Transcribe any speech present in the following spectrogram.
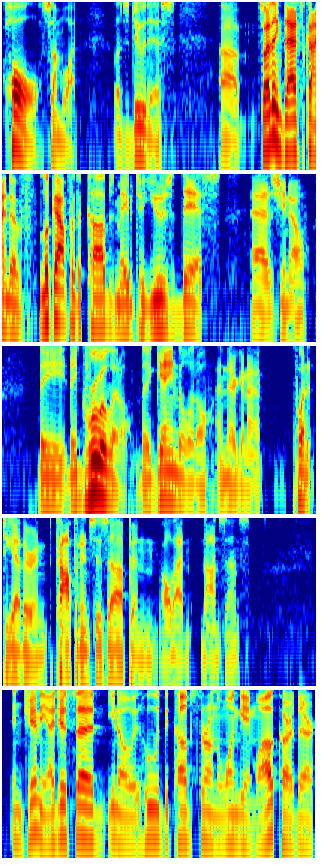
whole somewhat. Let's do this. Uh, so I think that's kind of look out for the Cubs maybe to use this as you know they they grew a little, they gained a little, and they're gonna put it together and confidence is up and all that nonsense. And Jimmy, I just said, you know, who would the Cubs throw in the one game wild card there?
